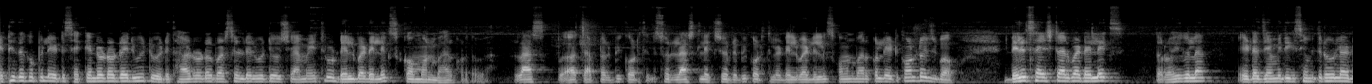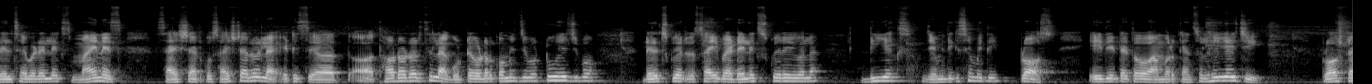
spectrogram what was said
এটি দেখো পিলে এটি সেকেন্ড অর্ডর ডেরিভেটিভ এটি থার্ড অর্ডর পার্সিয়াল ডেরিভেটিভ আছে আমি এর del by del x common বাহার করদেবা লাস্ট চ্যাপ্টর বি করলে সরি লাস্ট লেকচর বি করলে del by del x common বাহার করলে এটি কোনটা যাব ডেল সাই স্টার বাই ডেল এক্স তো রহিগলা এটা যেমিতিকি সেমিতি রহিলা del psi by del x minus psi স্টারকু সাই স্টার রহিলা এটি থার্ড অর্ডর লা গোটে অর্ডর কমিযোগ টু হয়েযিব del square psi by del x square হয়েগলা ডিএক্স যেমিতিকি সেমিতি প্লস এই দুইটা তো আমার ক্যানসেল হয়ে যাইছি ପ୍ଲସ୍ଟା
